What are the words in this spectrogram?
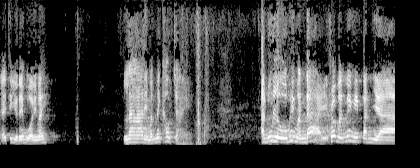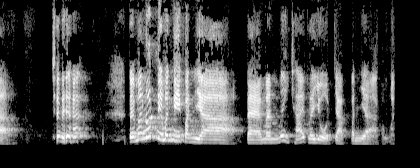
ไอ้ที่อยู่ในหัวนี่ไหมลาเนี่ยมันไม่เข้าใจ อนุโลมให้มันได้ เพราะมันไม่มีปัญญา ใช่ไหมฮะแต่มนุษย์เนี่ยมันมีปัญญา แต่มันไม่ใช้ประโยชน์จากปัญญาของมัน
